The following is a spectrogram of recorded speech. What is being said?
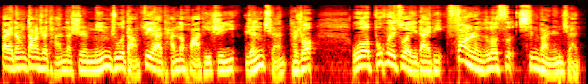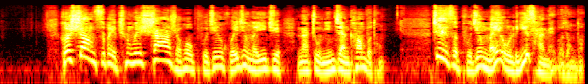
拜登当时谈的是民主党最爱谈的话题之一——人权。他说：“我不会坐以待毙，放任俄罗斯侵犯人权。”和上次被称为杀手后，普京回敬的一句“那祝您健康”不同，这次普京没有理睬美国总统，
